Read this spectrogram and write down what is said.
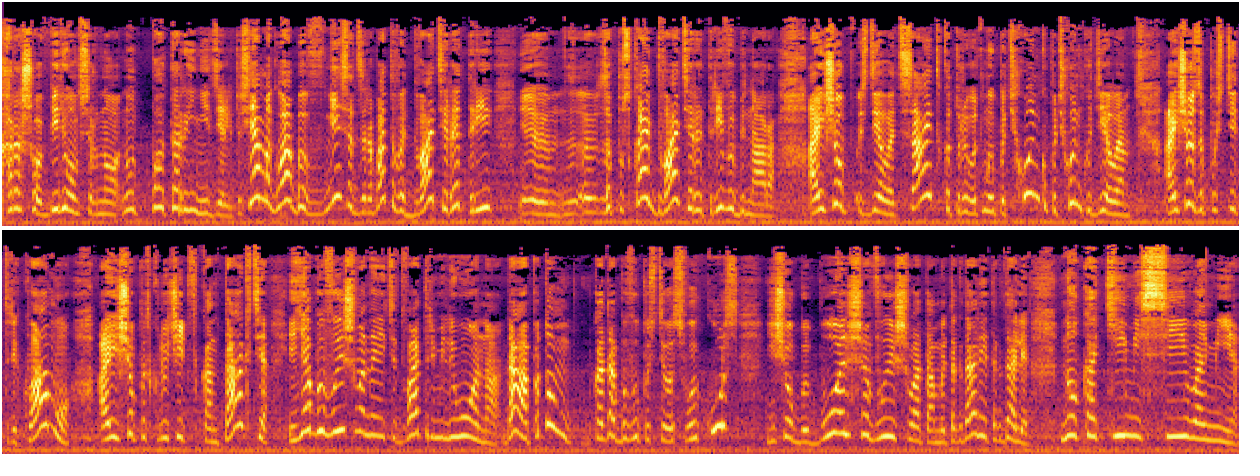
хорошо, берем все равно, ну, полторы недели. То есть я могла бы в месяц зарабатывать 2-3, э, запускать 2-3 вебинара. А еще сделать сайт, который вот мы потихоньку-потихоньку делаем. А еще запустить рекламу, а еще подключить ВКонтакте, и я бы вышла на эти 2-3 миллиона. Да, а потом, когда бы выпустила свой курс, еще бы больше вышла там и так далее, и так далее. Но какими силами?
